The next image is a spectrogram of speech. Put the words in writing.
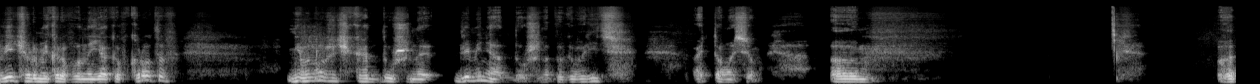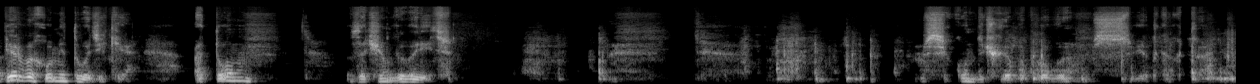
вечер, у микрофона Яков Кротов. Немножечко отдушно, для меня отдушно поговорить о том о сём. Эм, во-первых, о методике, о том, зачем говорить. Секундочку, я попробую свет как-то ли.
